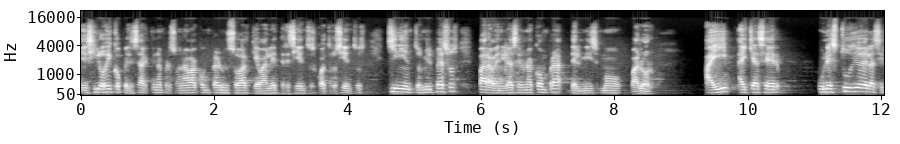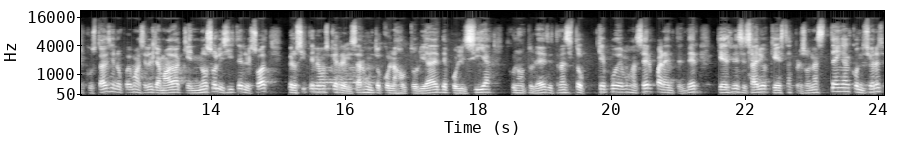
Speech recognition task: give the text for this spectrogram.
es ilógico pensar que una persona va a comprar un SOAT que vale 300, 400, 500 mil pesos para venir a hacer una compra del mismo valor. Ahí hay que hacer un estudio de la circunstancia, no podemos hacer el llamado a que no soliciten el SOAT, pero sí tenemos que revisar junto con las autoridades de policía, con las autoridades de tránsito, qué podemos hacer para entender que es necesario que estas personas tengan condiciones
